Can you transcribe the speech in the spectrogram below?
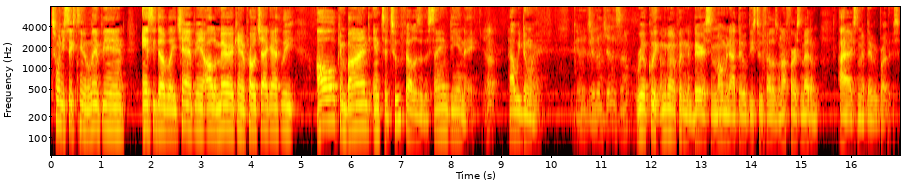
2016 Olympian, NCAA champion, All American, pro track athlete, all combined into two fellas of the same DNA. Yep. How we doing? Good, chilling, chilling, son. Real quick, I'm gonna put an embarrassing moment out there with these two fellas. When I first met them, I asked them if they were brothers.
